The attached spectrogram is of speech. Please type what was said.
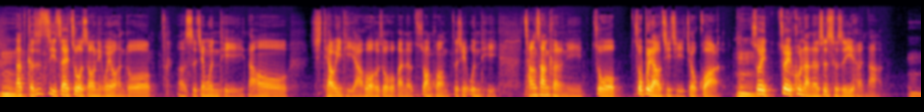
嗯。那可是自己在做的时候，你会有很多呃时间问题，然后挑议题啊，或合作伙伴的状况这些问题，常常可能你做。做不了几集就挂了，嗯，所以最困难的是持之以恒啊，嗯，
